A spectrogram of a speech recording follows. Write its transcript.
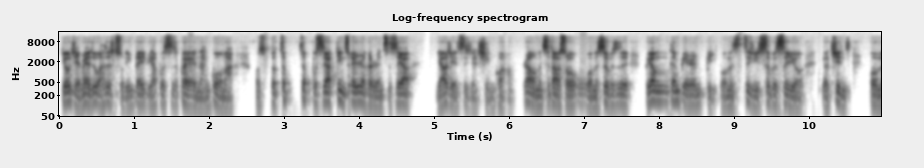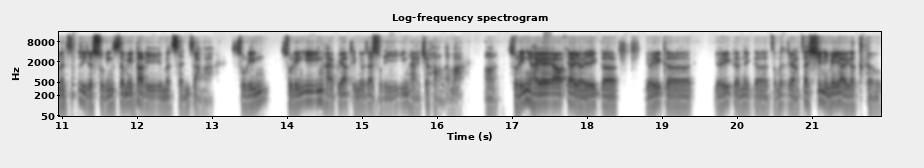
有姐妹，如果还是属灵 baby，她不是会难过吗？我说这这不是要定罪任何人，只是要了解自己的情况，让我们知道说我们是不是不用跟别人比，我们自己是不是有有进，我们自己的属灵生命到底有没有成长啊？属灵属灵婴孩不要停留在属灵婴孩就好了嘛？啊，属灵婴孩要要有一个有一个有一个那个怎么讲，在心里面要有一个渴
